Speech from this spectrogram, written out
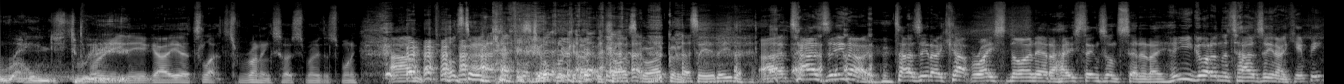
Round three. three. There you go. Yeah, it's like it's running so smooth this morning. Um, I was doing Kempy's job looking up the try score. I couldn't see it either. uh, Tarzino, Tarzino Cup race nine out of Hastings on Saturday. Who you got in the Tarzino, Kempy?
